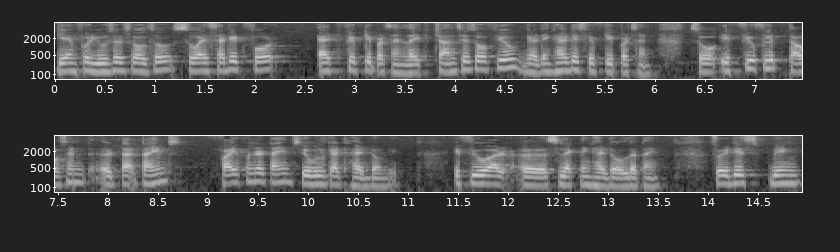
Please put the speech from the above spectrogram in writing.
game for users also. So I set it for at 50% like chances of you getting head is 50% so if you flip 1000 uh, t- times 500 times you will get head only if you are uh, selecting head all the time. So it is being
